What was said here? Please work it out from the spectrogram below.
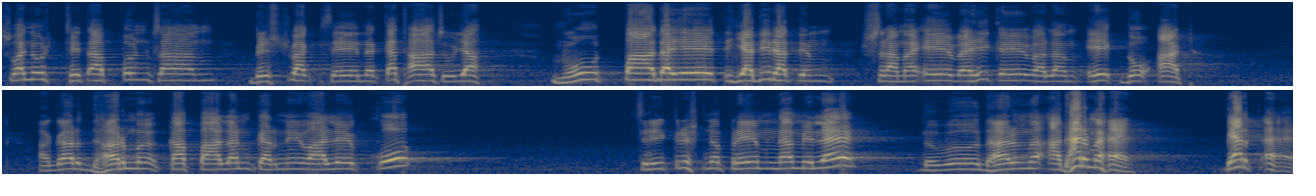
स्वनुष्ठित पुंसाम विश्वक्सेन कथा सुजा, नोत्पादयेत यदि रतिम श्रम ए वही केवलम। एक, दो, आठ। अगर धर्म का पालन करने वाले को श्री कृष्ण प्रेम न मिले तो वो धर्म अधर्म है, व्यर्थ है।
